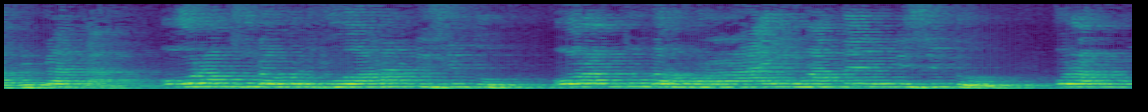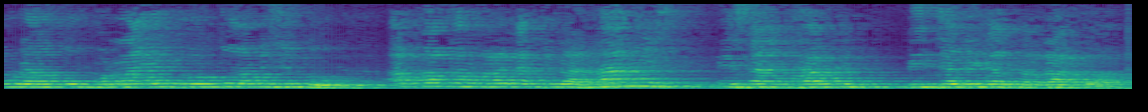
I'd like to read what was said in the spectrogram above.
Habib datang, orang sudah berjualan di situ, orang sudah meraih materi di situ, orang sudah tuh meraih keuntungan di situ. Apakah mereka tidak nangis di saat Habib dijadikan terdakwa?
